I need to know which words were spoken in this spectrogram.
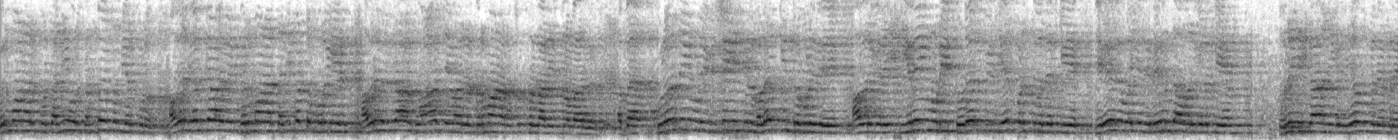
பெருமானாருக்கு ஒரு தனி ஒரு சந்தோஷம் ஏற்படும். அவர்களுக்காக வேண்டி பெருமானார் தனிப்பட்ட முறையில் அவர்களுக்காக துவா செய்வார்கள் பெருமானார் ரசூல் சல்லா அலிஸ்லாம் அவர்கள். அப்ப குழந்தைகளுடைய விஷயத்தில் வளர்க்கின்ற பொழுது அவர்களை இறைவனுடைய தொடர்பில் ஏற்படுத்துவதற்கு ஏழு வயதிலிருந்து அவர்களுக்கு தொழுகைக்காக நீங்கள் ஏவுங்கள் என்று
